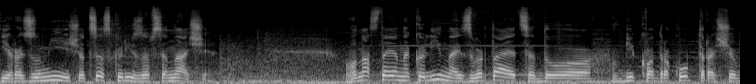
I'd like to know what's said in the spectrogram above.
і розуміє, що це, скоріш за все, наші. Вона стає на коліна і звертається до, в бік квадрокоптера, щоб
